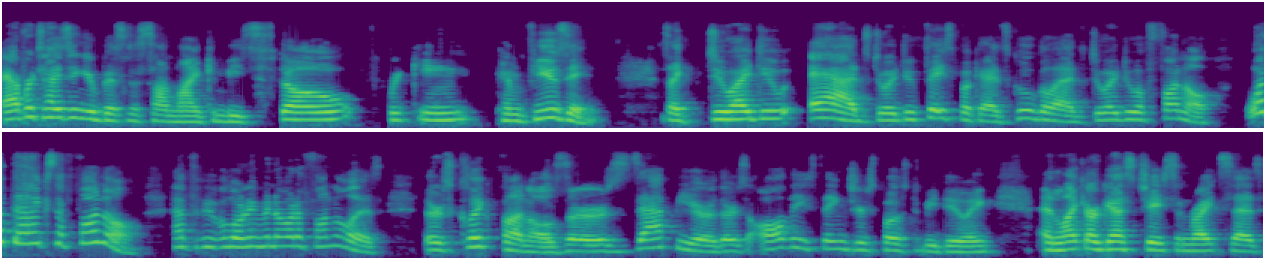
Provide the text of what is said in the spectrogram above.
advertising your business online can be so freaking confusing. It's like, do I do ads? Do I do Facebook ads, Google ads? Do I do a funnel? What the heck's a funnel? Half the people don't even know what a funnel is. There's ClickFunnels, there's Zapier, there's all these things you're supposed to be doing. And like our guest Jason Wright says,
